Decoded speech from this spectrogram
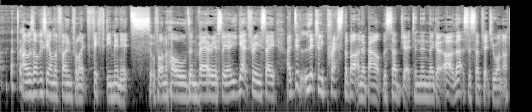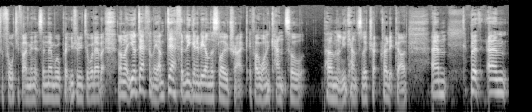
I was obviously on the phone for like 50 minutes, sort of on hold and variously. And you get through, you say, I did literally press the button about the subject, and then they go, Oh, that's the subject you want after 45 minutes, and then we'll put you through to whatever. And I'm like, You're definitely, I'm definitely going to be on the slow track if I want to cancel permanently cancel a tra- credit card. Um, but um,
